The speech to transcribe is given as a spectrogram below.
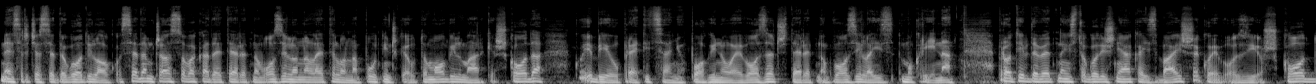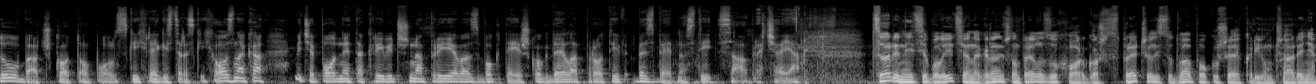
Nesreća se dogodila oko 7 časova kada je teretno vozilo naletelo na putnički automobil marke Škoda koji je bio u preticanju. Poginuo je vozač teretnog vozila iz Mokrina. Protiv 19-godišnjaka iz Bajše koji je vozio Škodu, Bačko-Topolskih registarskih oznaka, bit će podneta krivična prijeva zbog teškog dela protiv bezbednosti saobraćaja. Carinici policija na graničnom prelazu Horgoš sprečili su dva pokušaja krijumčarenja.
